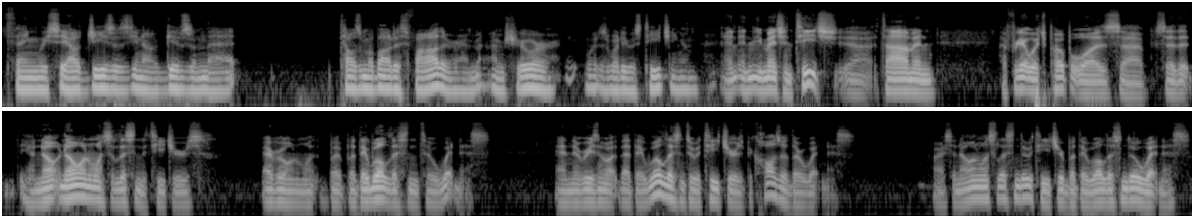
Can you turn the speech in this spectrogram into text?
thing we see how Jesus, you know, gives him that, tells him about his father. I'm, I'm sure was what he was teaching him. And and you mentioned teach, uh, Tom, and I forget which pope it was uh, said that you know no no one wants to listen to teachers, everyone wants, but but they will listen to a witness, and the reason that they will listen to a teacher is because of their witness. All right, so no one wants to listen to a teacher, but they will listen to a witness,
